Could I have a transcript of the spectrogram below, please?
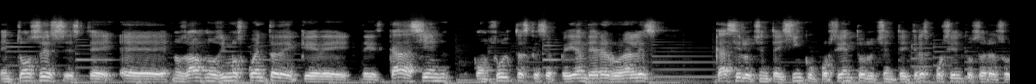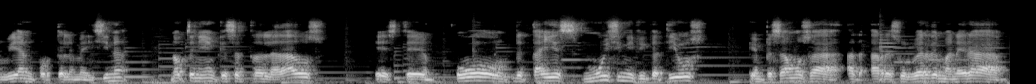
Entonces, este, nos, nos, dimos cuenta de que de, de, cada 100 consultas que se pedían de áreas rurales, casi el 85%, el 83% se resolvían por telemedicina, no tenían que ser trasladados. Este, hubo detalles muy significativos que empezamos a, resolver de manera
